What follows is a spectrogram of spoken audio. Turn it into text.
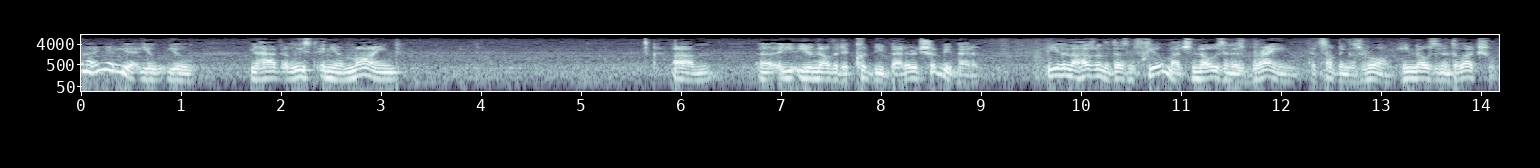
you, you, you, you have at least in your mind, um, uh, you, know that it could be better, it should be better. Even the husband that doesn't feel much knows in his brain that something is wrong. He knows it intellectually.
